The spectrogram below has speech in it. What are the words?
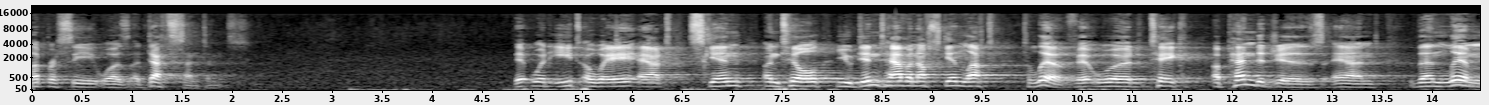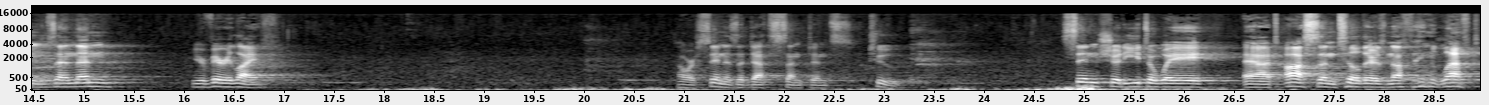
Leprosy was a death sentence. It would eat away at skin until you didn't have enough skin left to live. It would take appendages and then limbs and then your very life. Our sin is a death sentence, too. Sin should eat away at us until there's nothing left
